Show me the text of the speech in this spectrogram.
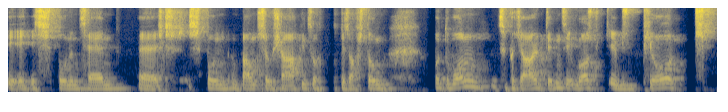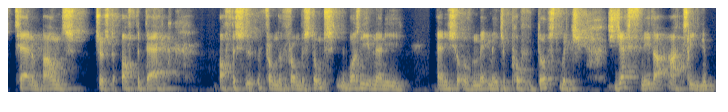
it, it spun and turned, uh, spun and bounced so sharply into his off stump. But the one to Pujara didn't. It was it was pure turn and bounce just off the deck, off the from the from the stumps. It wasn't even any any sort of major puff of dust, which suggests to me that actually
